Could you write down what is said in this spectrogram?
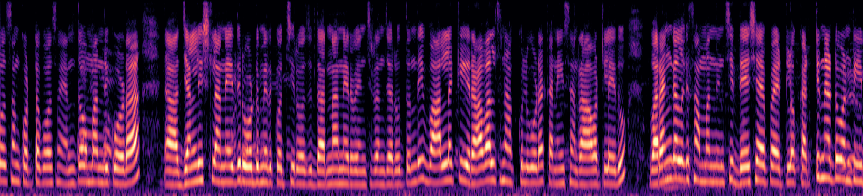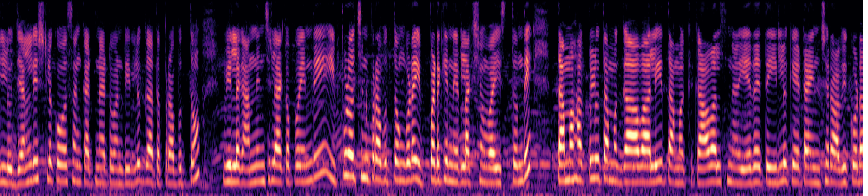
కోసం కొట్ట కోసం ఎంతో మంది కూడా జర్నలిస్టులు అనేది రోడ్డు మీదకి వచ్చి ఈరోజు ధర్నా నిర్వహించడం జరుగుతుంది. వాళ్ళకి రావాల్సిన హక్కులు కూడా కనీసం రావట్లేదు. వరంగల్కి సంబంధించి దేశాయపేటలో కట్టినటువంటి ఇల్లు జర్నలిస్టుల కోసం కట్టినటువంటి ఇల్లు గత ప్రభుత్వం వీళ్ళకి అందించలేకపోయింది. ఇప్పుడు వచ్చిన ప్రభుత్వం కూడా ఇప్పటికీ నిర్లక్ష్యం వహిస్తుంది. తమ హక్కులు తమకు కావాలి తమకు కావాల్సిన ఏదైతే ఇల్లు కేటాయించారో అవి కూడా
